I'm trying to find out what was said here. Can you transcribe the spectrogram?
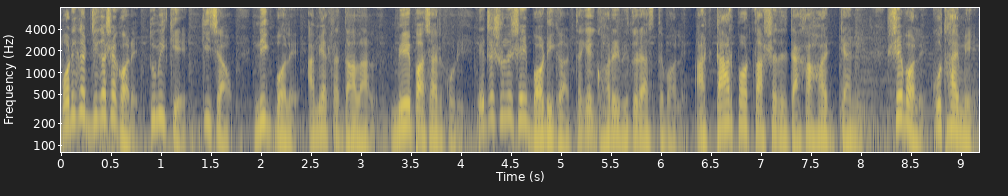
বডিগার্ড জিজ্ঞাসা করে, তুমি কে? কি চাও? নিক বলে, আমি একটা দালাল, মেয়ে পাচার করি। এটা শুনে সেই বডিগার্ড তাকে ঘরের ভিতরে আসতে বলে। আর তারপর তার সাথে দেখা হয় ড্যানি। সে বলে, কোথায় মেয়ে?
